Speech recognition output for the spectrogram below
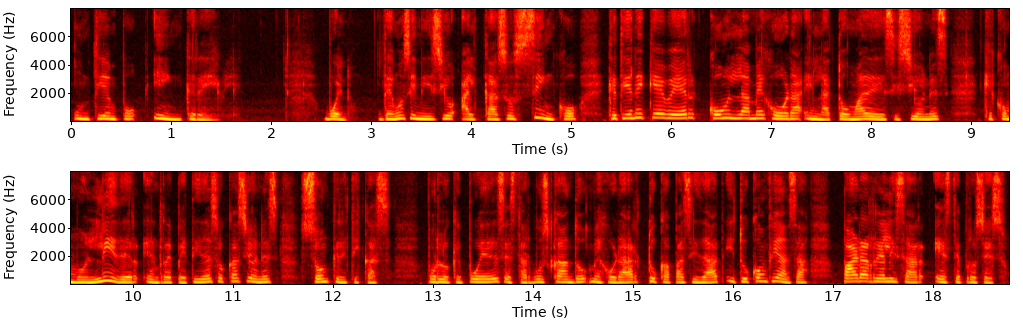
un tiempo increíble. Bueno, demos inicio al caso 5 que tiene que ver con la mejora en la toma de decisiones que como líder en repetidas ocasiones son críticas, por lo que puedes estar buscando mejorar tu capacidad y tu confianza para realizar este proceso.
